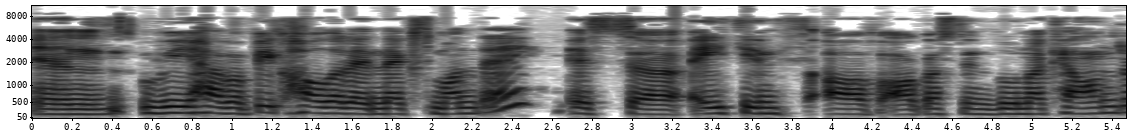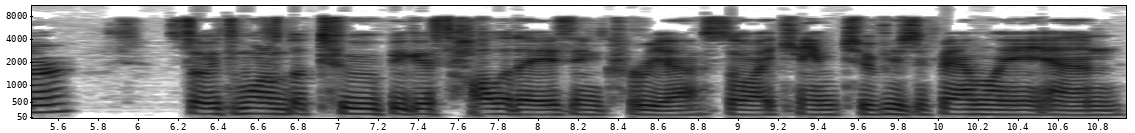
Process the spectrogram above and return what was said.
And we have a big holiday next Monday. It's uh, the 18th of August in lunar calendar. So it's one of the two biggest holidays in Korea. So I came to visit family and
